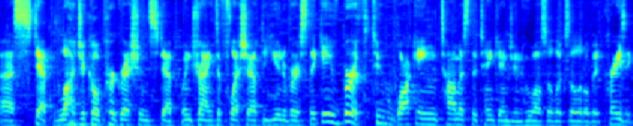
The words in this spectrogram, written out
uh, step, logical progression step when trying to flesh out the universe that gave birth to walking Thomas the Tank Engine, who also looks a little bit crazy.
